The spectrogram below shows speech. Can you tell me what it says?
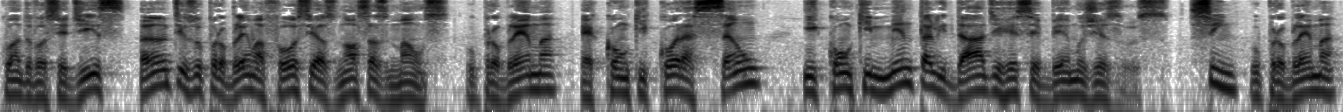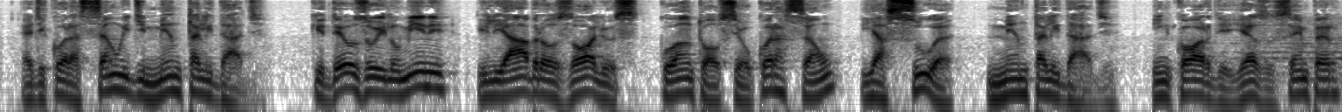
quando você diz: antes o problema fosse as nossas mãos. O problema é com que coração e com que mentalidade recebemos Jesus. Sim, o problema é de coração e de mentalidade. Que Deus o ilumine e lhe abra os olhos quanto ao seu coração e à sua mentalidade. Incorde Jesus Semper,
